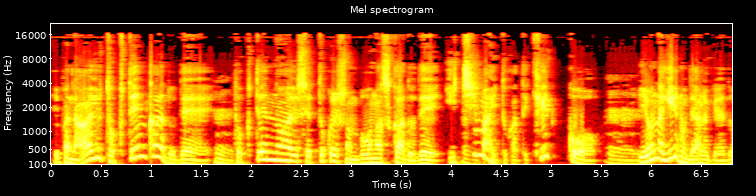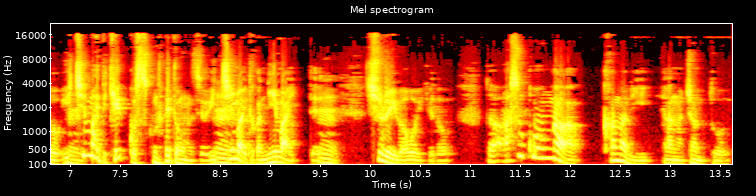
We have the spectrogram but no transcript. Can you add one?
やっぱね、ああいう特典カードで、うん。特典のああいうセットコレクションボーナスカードで、1枚とかって結構、うん。いろんなゲームであるけれど、1枚って結構少ないと思うんですよ。ん。1枚とか2枚って、うん。種類は多いけど。あそこが、かなり、あの、ちゃんと、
